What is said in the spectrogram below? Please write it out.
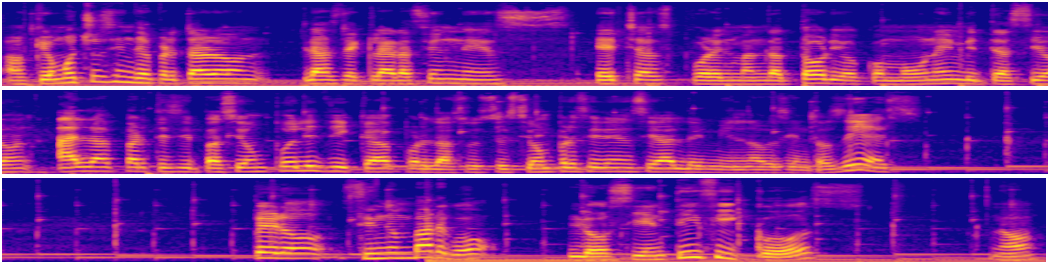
aunque muchos interpretaron las declaraciones hechas por el mandatorio como una invitación a la participación política por la sucesión presidencial de 1910. Pero, sin embargo, los científicos, ¿no?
